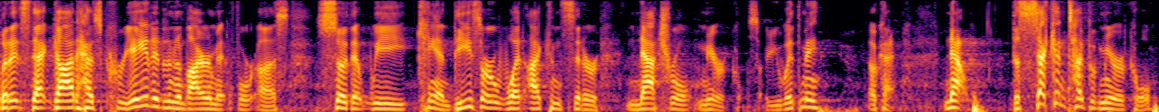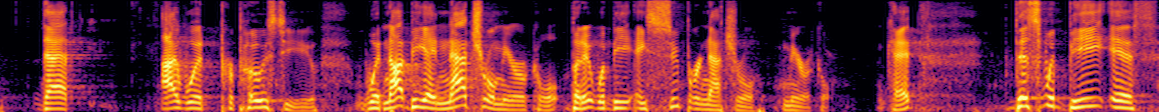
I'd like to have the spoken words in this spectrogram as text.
but it's that God has created an environment for us so that we can. These are what I consider natural miracles. Are you with me? Okay. Now, the second type of miracle that I would propose to you would not be a natural miracle, but it would be a supernatural miracle. Okay? This would be if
